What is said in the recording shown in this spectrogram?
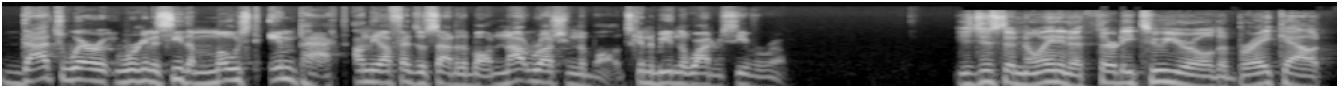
that's where we're going to see the most impact on the offensive side of the ball, not rushing the ball. It's going to be in the wide receiver room. You just anointed a 32 year old a breakout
